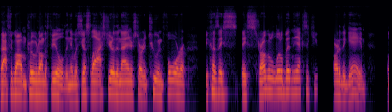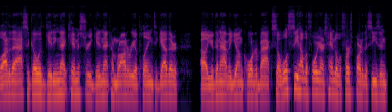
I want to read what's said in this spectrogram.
You have to go out and prove it on the field. And it was just last year the Niners started two and four because they they struggled a little bit in the execution part of the game. A lot of that has to go with getting that chemistry, getting that camaraderie of playing together. Uh, you're going to have a young quarterback. So we'll see how the 49ers handle the first part of the season.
